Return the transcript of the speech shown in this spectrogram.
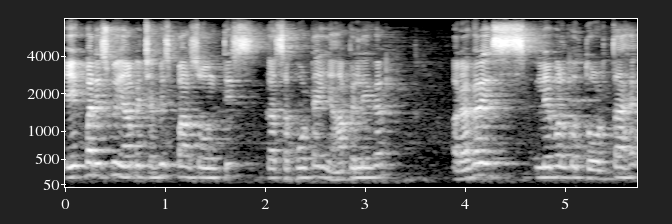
एक बार इसको यहाँ पे छब्बीस, पाँच सौ उनतीस का सपोर्ट है, यहाँ पे लेगा। और अगर इस लेवल को तोड़ता है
